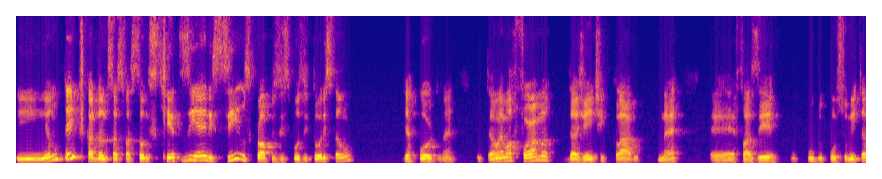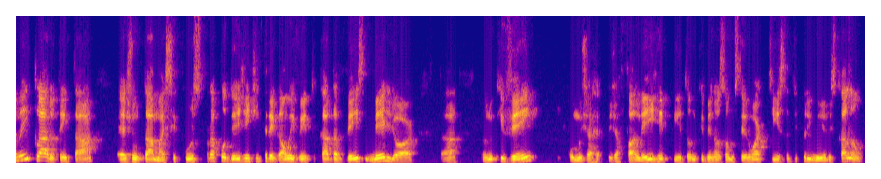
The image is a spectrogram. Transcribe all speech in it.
E eu não tenho que ficar dando satisfação dos 500 ienes, se os próprios expositores estão de acordo, né? Então, é uma forma da gente, claro, né, é, fazer o público consumir também, claro, tentar é, juntar mais recursos para poder a gente entregar um evento cada vez melhor, tá? Ano que vem, como já, já falei e repito, ano que vem nós vamos ter um artista de primeiro escalão,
